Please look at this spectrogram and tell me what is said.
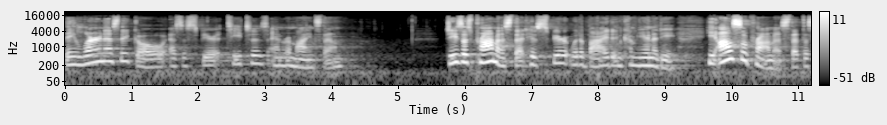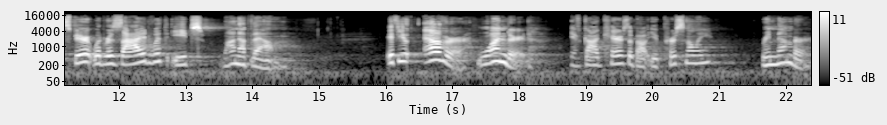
They learn as they go, as the Spirit teaches and reminds them. Jesus promised that his Spirit would abide in community. He also promised that the Spirit would reside with each one of them. If you ever wondered if God cares about you personally, remember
